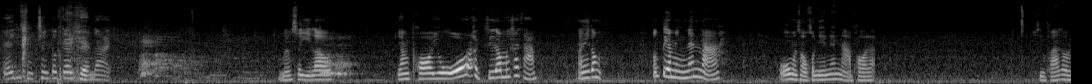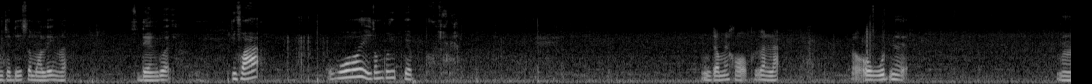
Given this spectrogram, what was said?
ในที่สุดฉันก็แก้แค้นได้ เหมือนสีเรา ยังพออยู่โอ้สีเราไม่ใช่สามอันนี้ต้องต้องเตรียมอย่างแน่นหนาโอ้เหมือนสองคนนี้แน่นหนาพอละสีฟ้ากำลังจะดิสมอลเล่งแล้วสีแดงด้วยสีฟ้าโอ้ยต้องรีบเก็บมันจะไม่ขอเพื่อนละเราอาวุธเนี่ยมา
